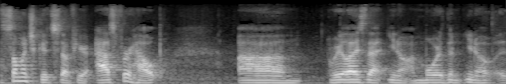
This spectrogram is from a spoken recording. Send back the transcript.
so much good stuff here. Ask for help. Um, realize that you know I'm more than you know. Uh,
